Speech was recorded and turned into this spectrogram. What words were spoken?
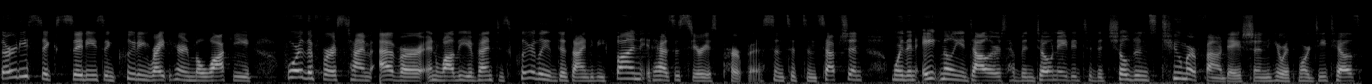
36 cities, including right here in Milwaukee, for the first time ever. And while the event is clearly designed to be fun, it has a serious purpose. Since its inception, more than $8 million have been donated to the Children's Tumor Foundation. Here with more details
